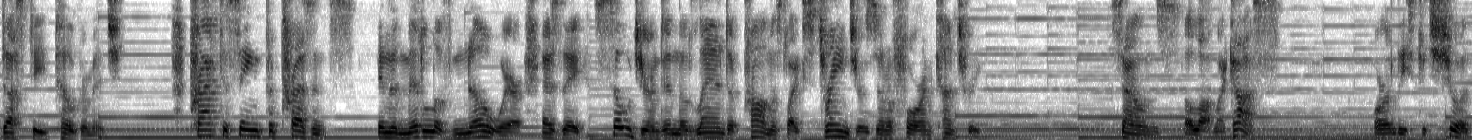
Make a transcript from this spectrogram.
dusty pilgrimage, practicing the presence in the middle of nowhere as they sojourned in the land of promise like strangers in a foreign country. Sounds a lot like us, or at least it should.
